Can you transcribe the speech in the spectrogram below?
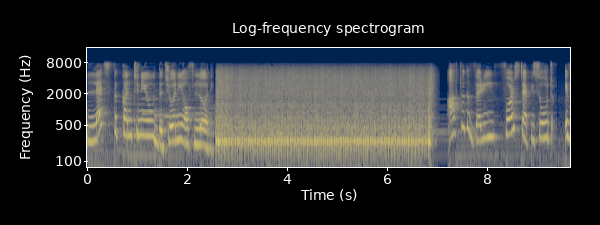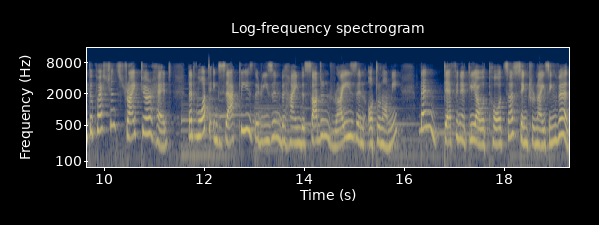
Let's the continue the journey of learning. After the very first episode, if the question striked your head that what exactly is the reason behind the sudden rise in autonomy, then definitely our thoughts are synchronizing well.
